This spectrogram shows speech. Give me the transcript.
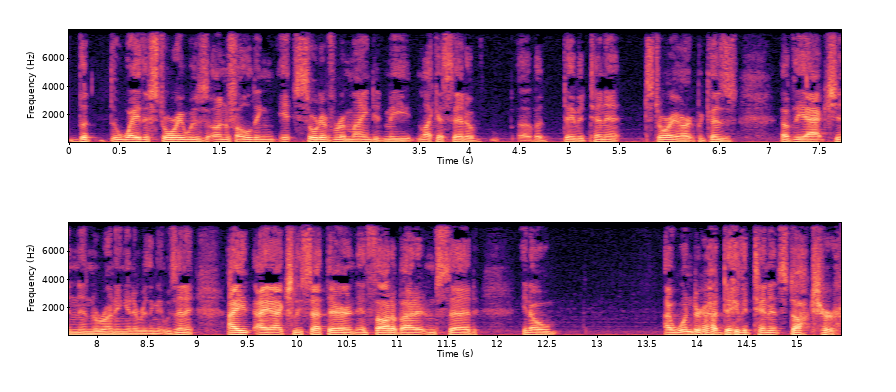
the, the way the story was unfolding, it sort of reminded me, like I said, of, of a David Tennant story arc because of the action and the running and everything that was in it. I, I actually sat there and, and thought about it and said, you know, I wonder how David Tennant's doctor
